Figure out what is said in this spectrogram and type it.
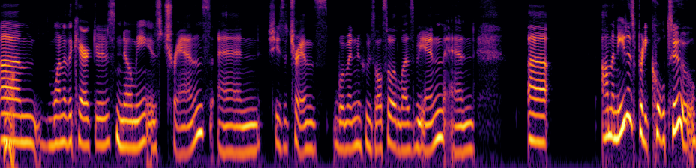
um one of the characters nomi is trans and she's a trans woman who's also a lesbian and uh amanita's pretty cool too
